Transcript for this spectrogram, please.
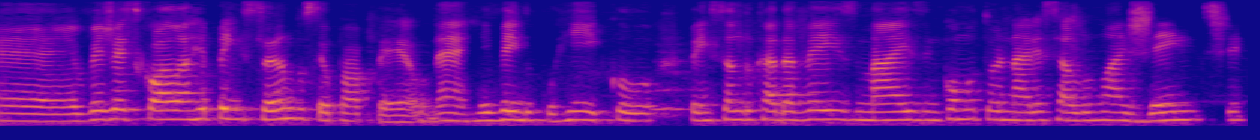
É, eu vejo a escola repensando o seu papel, né? Revendo o currículo, pensando cada vez mais em como tornar esse aluno agente.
